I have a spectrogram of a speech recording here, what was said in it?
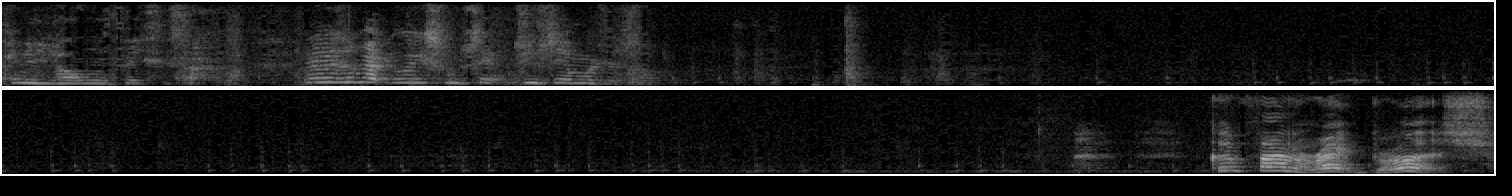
Can Halloween faces. Anyways, I'm about to eat some two sandwiches. Couldn't find the right brush.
